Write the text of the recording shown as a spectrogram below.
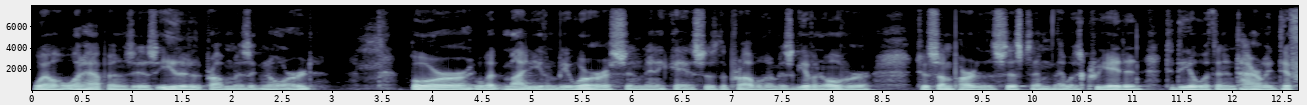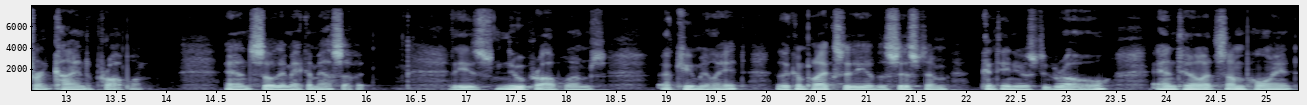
Well, what happens is either the problem is ignored, or what might even be worse in many cases, the problem is given over to some part of the system that was created to deal with an entirely different kind of problem. And so they make a mess of it. These new problems accumulate, the complexity of the system continues to grow until at some point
